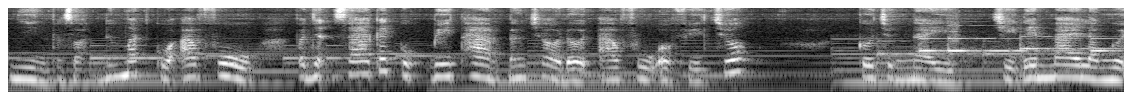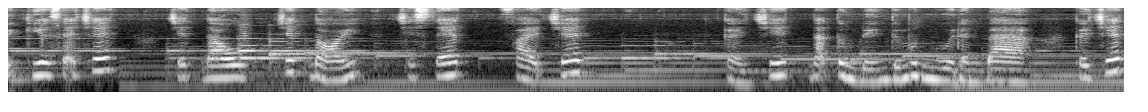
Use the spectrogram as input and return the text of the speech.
nhìn vào giọt nước mắt của A Phủ và nhận ra kết cục bi thảm đang chờ đợi A Phủ ở phía trước. Cơ chừng này chỉ đêm mai là người kia sẽ chết, chết đau, chết đói, chết rét, phải chết. Cái chết đã từng đến với một người đàn bà, cái chết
